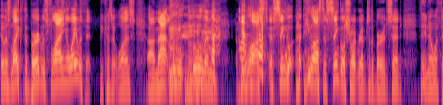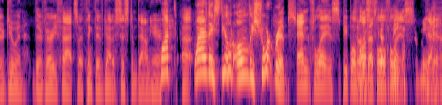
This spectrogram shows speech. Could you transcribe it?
It was like the bird was flying away with it because it was." Uh, Matt Lew- Llewellyn, who lost a single he lost a single short rib to the bird, said, "They know what they're doing. They're very fat, so I think they've got a system down here." What? Uh, Why are they stealing only short ribs? and fillets. People have Some lost full cuts meat. fillets. Of meat, Yeah. yeah.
